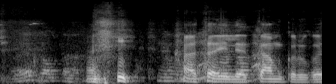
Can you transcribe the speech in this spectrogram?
आता येईल काम करू कर.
